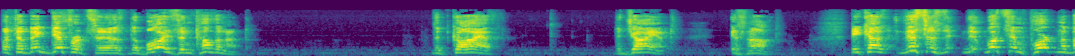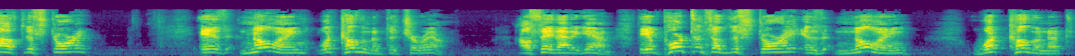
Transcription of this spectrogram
But the big difference is the boy's in covenant the Goliath, the giant, is not. Because this is what's important about this story is knowing what covenant that you're in. I'll say that again. The importance of this story is knowing what covenant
